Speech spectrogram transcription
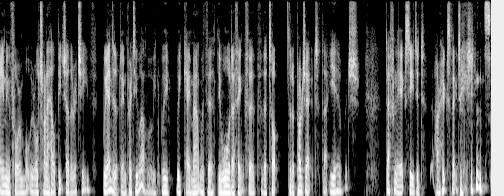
aiming for and what we were all trying to help each other achieve. We ended up doing pretty well. We we, we came out with the, the award, I think, for, for the top to the project that year, which definitely exceeded our expectations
